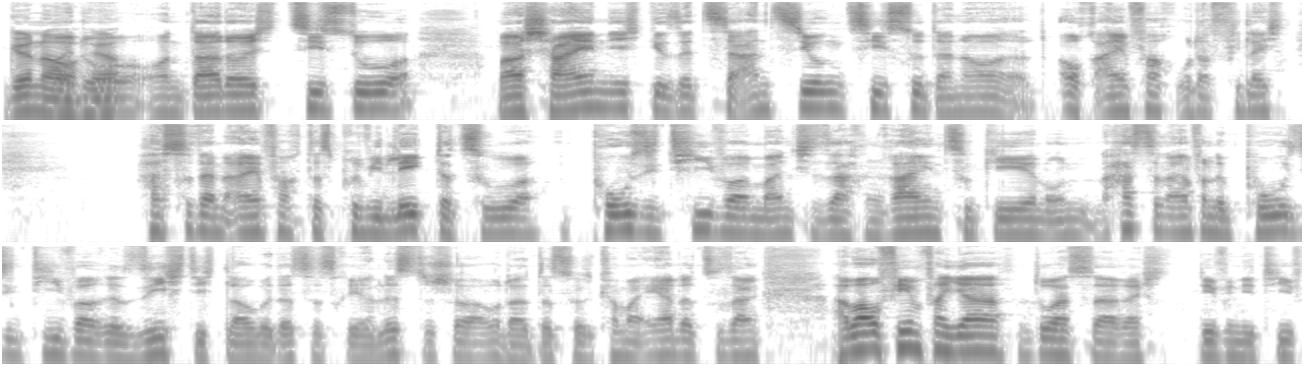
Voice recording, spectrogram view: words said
genau, Weil du, ja. Und dadurch ziehst du wahrscheinlich Gesetz der Anziehung, ziehst du dann auch, auch einfach, oder vielleicht hast du dann einfach das Privileg dazu, positiver in manche Sachen reinzugehen und hast dann einfach eine positivere Sicht. Ich glaube, das ist realistischer oder das kann man eher dazu sagen. Aber auf jeden Fall, ja, du hast da recht, definitiv.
